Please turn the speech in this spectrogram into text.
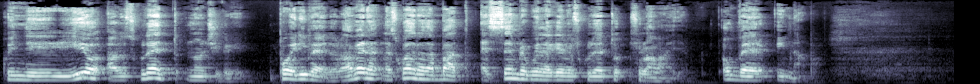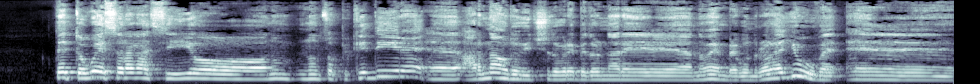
Quindi io allo scudetto non ci credo. Poi ripeto, la, vera, la squadra da bat è sempre quella che ha lo scudetto sulla maglia, ovvero il Napoli. Detto questo, ragazzi, io non, non so più che dire. Eh, Arnautovic dovrebbe tornare a novembre contro la Juve. E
